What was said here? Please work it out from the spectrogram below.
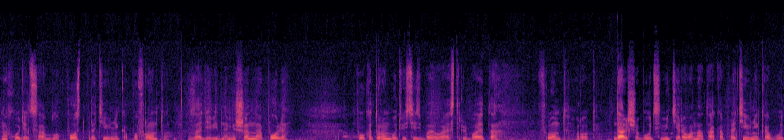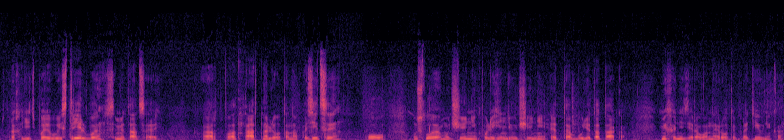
находится блокпост противника по фронту. Сзади видно мишенное поле, по которому будет вестись боевая стрельба. Это фронт роты. Дальше будет сымитирована атака противника, будут проходить боевые стрельбы с имитацией арт, артналета на позиции. По условиям учений, по легенде учений, это будет атака механизированной роты противника.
